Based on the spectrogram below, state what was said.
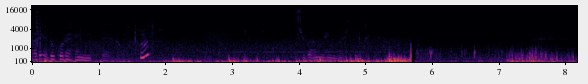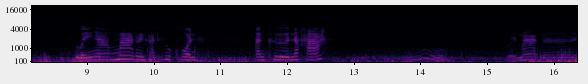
あれどこら辺に行ったやろ一番上にしてたけど สวยงามมากเลยค่ะทุกๆคนกลางคืนนะคะอู้สวยมากเลย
